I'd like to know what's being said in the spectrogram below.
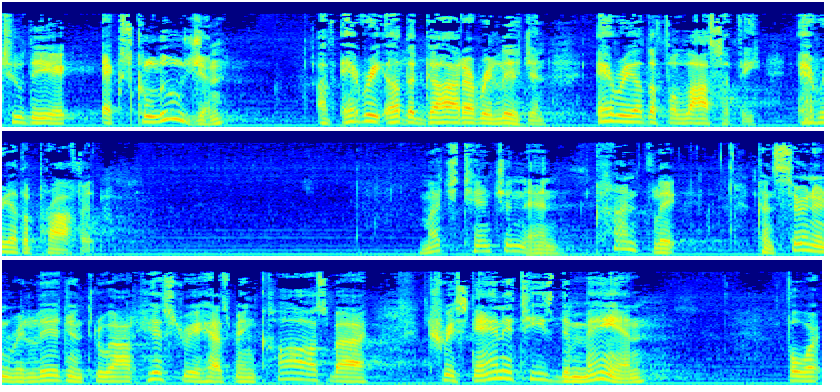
to the exclusion of every other God or religion, every other philosophy, every other prophet. Much tension and conflict concerning religion throughout history has been caused by Christianity's demand for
